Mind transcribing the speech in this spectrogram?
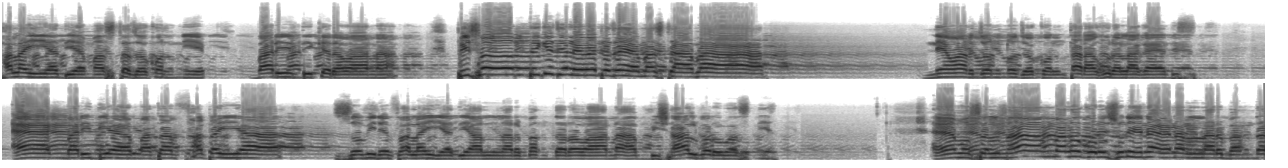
ফালাইয়া দিয়া মাছটা যখন নিয়ে বাড়ির দিকে রওয়ানা পিছন দিকে জেলে বেটে যায় মাছটা আবার। নেওয়ার জন্য যখন তারা হুরা লাগাইয়া দিস এক বাড়ি দিয়া মাথা ফাটাইয়া জমিনে ফালাইয়া দিয়া আল্লাহর বান্দা রওয়ানা, বিশাল বড় মাছ নিয়ে। এ মুসলমান, ভালো করে শুনে নেন, আল্লাহর বান্দা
